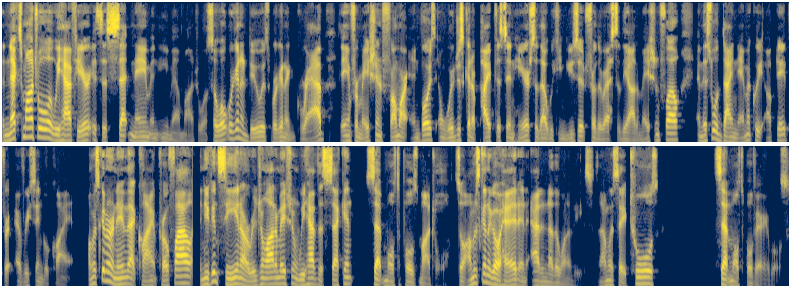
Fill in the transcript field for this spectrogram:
The next module that we have here is the set name and email module. So what we're going to do is we're going to grab the information from our invoice and we're just going to pipe this in here so that we can use it for the rest of the automation flow. And this will dynamically update for every single client. I'm just going to rename that client profile. And you can see in our original automation, we have the second set multiples module. So I'm just going to go ahead and add another one of these. And I'm going to say tools, set multiple variables.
